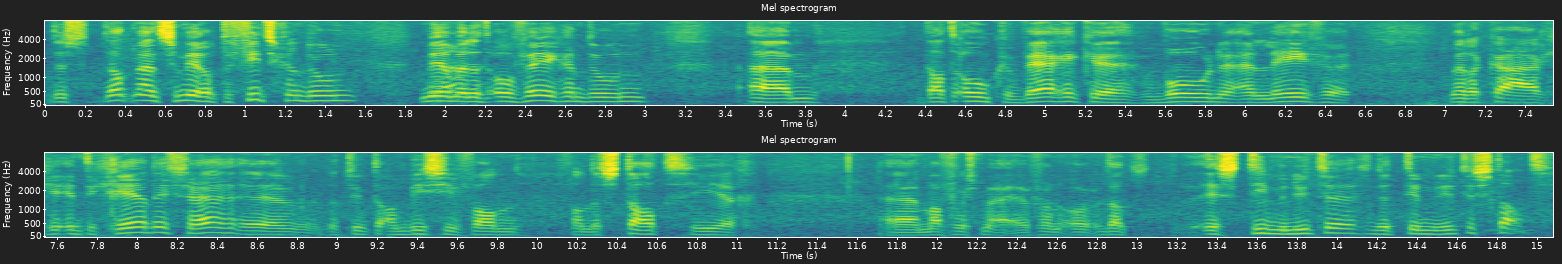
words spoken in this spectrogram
dus dat mensen meer op de fiets gaan doen, meer Ja. met het OV gaan doen. Ehm, dat ook werken, wonen en leven met elkaar geïntegreerd is. Hè? Eh, natuurlijk de ambitie van, van de stad hier. Eh, maar volgens mij van, dat is 10 minuten, de 10 minuten stad.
